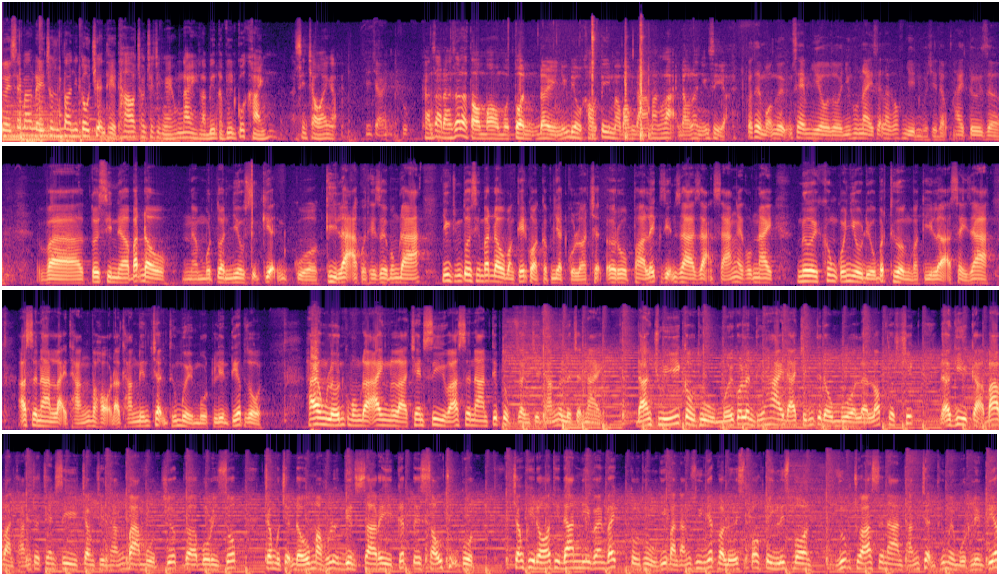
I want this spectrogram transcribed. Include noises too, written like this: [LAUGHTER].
người sẽ mang đến cho chúng ta những câu chuyện thể thao trong chương trình ngày hôm nay là biên tập viên Quốc Khánh. Xin chào anh ạ. Xin chào anh. Khán giả đang rất là tò mò một tuần đầy những điều khó tin mà bóng đá mang lại đó là những gì ạ? Có thể mọi người cũng xem nhiều rồi nhưng hôm nay sẽ là góc nhìn của chuyển động 24 giờ. Và tôi xin à, bắt đầu à, một tuần nhiều sự kiện của kỳ lạ của thế giới bóng đá. Nhưng chúng tôi xin bắt đầu bằng kết quả cập nhật của loạt trận Europa League diễn ra dạng sáng ngày hôm nay, nơi không có nhiều điều bất thường và kỳ lạ xảy ra. Arsenal lại thắng và họ đã thắng đến trận thứ 11 liên tiếp rồi. Hai ông lớn của bóng đá Anh là Chelsea và Arsenal tiếp tục giành chiến thắng ở lượt trận này. Đáng chú ý, cầu thủ mới có lần thứ hai đá chính từ đầu mùa là Loftus-Cheek đã ghi cả 3 bàn thắng cho Chelsea trong chiến thắng 3-1 trước ờ, Borisov trong một trận đấu mà huấn luyện viên Sarri cất tới 6 trụ cột. Trong khi đó thì Danny Van Beek, cầu thủ ghi bàn thắng duy nhất vào lưới Sporting Lisbon, giúp cho Arsenal thắng trận thứ 11 liên tiếp.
